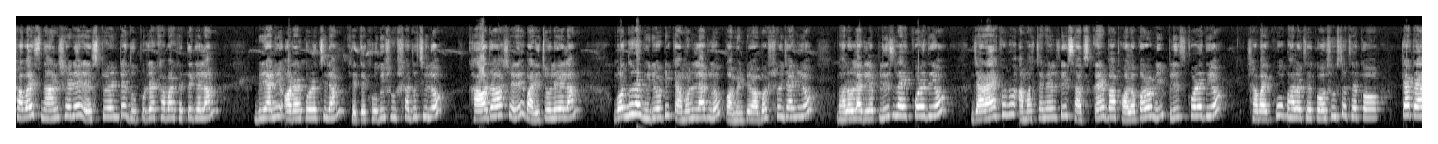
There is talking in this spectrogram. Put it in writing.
সবাই স্নান সেরে রেস্টুরেন্টে দুপুরের খাবার খেতে গেলাম। বিরিয়ানি অর্ডার করেছিলাম, খেতে খুবই সুস্বাদু ছিল। খাওয়া দাওয়া সেরে বাড়ি চলে এলাম। বন্ধুরা, ভিডিওটি কেমন লাগল কমেন্টে অবশ্যই জানিও। ভালো লাগলে প্লিজ লাইক করে দিও। যারা এখনও আমার চ্যানেলটি সাবস্ক্রাইব বা ফলো করনি, প্লিজ করে দিও। সবাই খুব ভালো থেকো, সুস্থ থেকো। টাটা!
